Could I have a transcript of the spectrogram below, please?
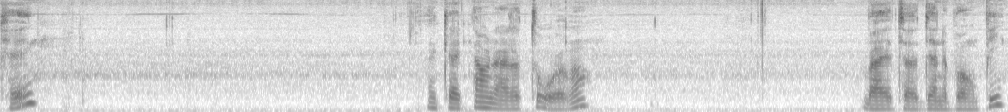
Oké. Okay. Kijk nou naar de toren. Bij het uh, dennenboompie.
